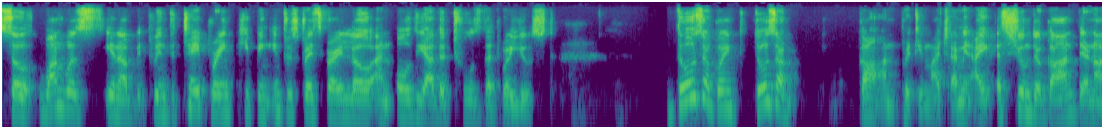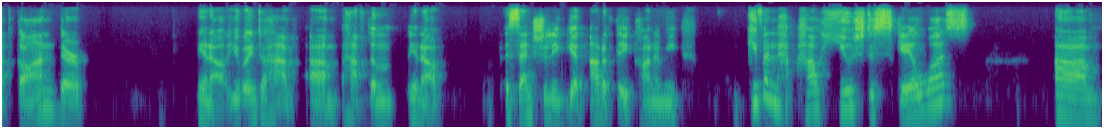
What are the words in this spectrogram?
So one was, you know, between the tapering, keeping interest rates very low, and all the other tools that were used. Those are going. Those are gone pretty much. I mean, I assume they're gone. They're not gone. They're, you know, you're going to have um, have them, you know, essentially get out of the economy. Given how huge the scale was, um,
